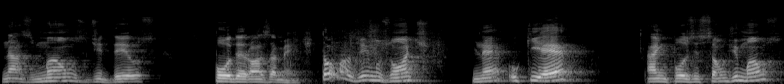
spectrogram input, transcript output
nas mãos de Deus poderosamente. Então nós vimos ontem, né, o que é a imposição de mãos.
